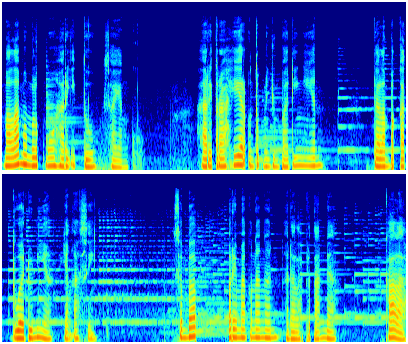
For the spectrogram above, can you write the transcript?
Malah memelukmu hari itu, sayangku. Hari terakhir untuk menjumpa dingin dalam pekat dua dunia yang asing. Sebab merima kenangan adalah pertanda kalah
